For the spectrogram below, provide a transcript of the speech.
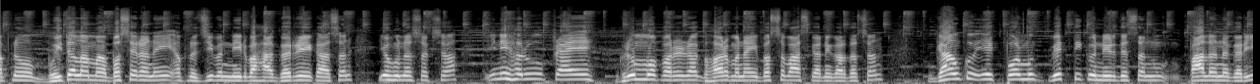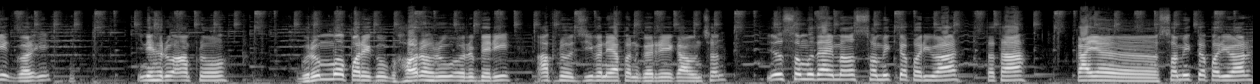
आफ्नो भुइँतलामा बसेर नै आफ्नो जीवन निर्वाह गरिरहेका छन्। यो हुनसक्छ। यिनीहरू प्राय घुरुम्म परेर घर बनाई बसोबास गर्ने गर्दछन्। गाउँको एक प्रमुख व्यक्तिको निर्देशन पालना गरी गरी यिनीहरू आफ्नो घुरुम्म परेको घरहरू वरिपरि आफ्नो जीवनयापन गरिरहेका हुन्छन्। यो समुदायमा संयुक्त परिवार तथा काय संयुक्त परिवार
